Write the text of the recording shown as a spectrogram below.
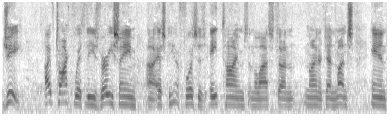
gee, I've talked with these very same uh, SDF forces eight times in the last uh, nine or ten months, and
